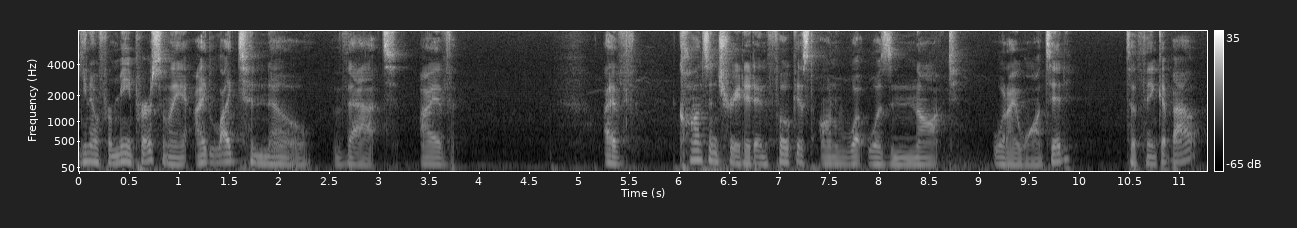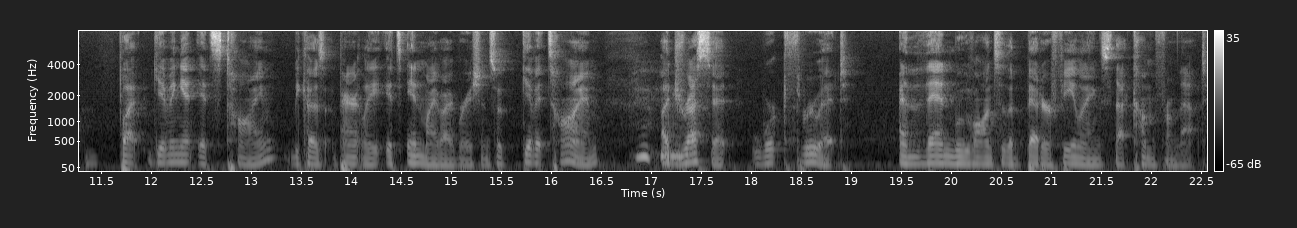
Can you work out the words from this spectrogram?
you know, for me personally, I'd like to know that I've I've concentrated and focused on what was not what I wanted to think about, but giving it its time because apparently it's in my vibration. So give it time, address it, work through it, and then move on to the better feelings that come from that.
